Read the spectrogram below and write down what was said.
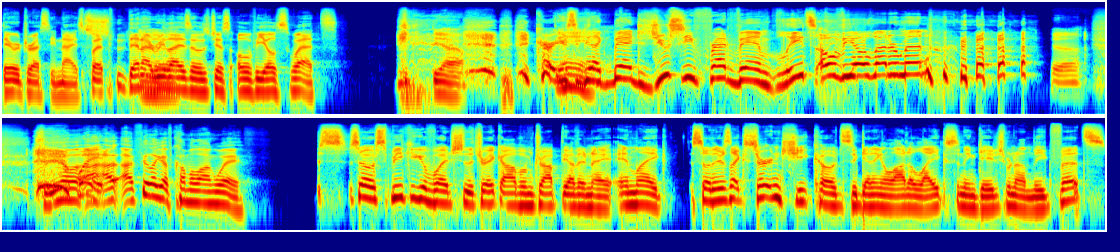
they were dressing nice, but then I realized it was just OVO sweats. Yeah. Kurt used to be like, "Man, did you see Fred VanVleet's OVO Letterman?" Yeah. So you know, Wait. I, I feel like I've come a long way. so speaking of which, the Drake album dropped the other night, and like so there's like certain cheat codes to getting a lot of likes and engagement on League Fits.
